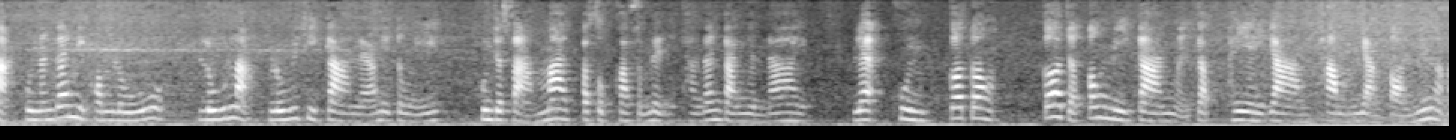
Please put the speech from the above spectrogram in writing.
หากคุณนั้นได้มีความรู้ รู้หลักรู้วิธีการแล้วในตรงนี้ คุณจะสามารถประสบความสำเร็จในทางด้านการเงินได้ และคุณก็ต้องก็จะต้องมีการเหมือนกับพยายามทำอย่างต่อเนื่อง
